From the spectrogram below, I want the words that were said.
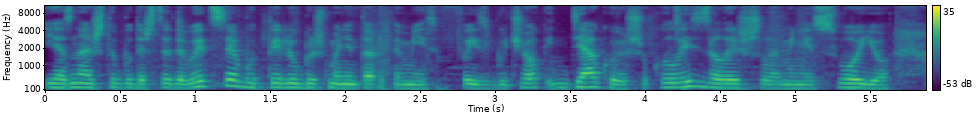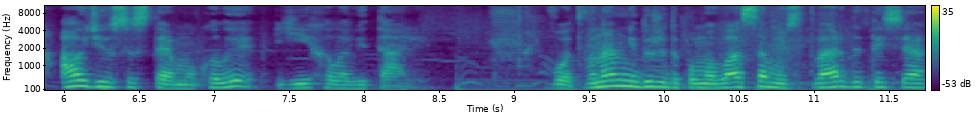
Я знаю, що ти будеш це дивитися, бо ти любиш моніторити мій фейсбучок. Дякую, що колись залишила мені свою аудіосистему, коли їхала в Італію. От, вона мені дуже допомогла самоствердитися,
